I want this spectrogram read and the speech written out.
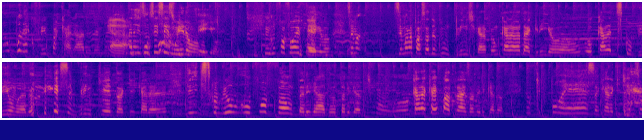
É um boneco feio pra caralho, né, mano? É, Aliás, não sei se vocês é viram. feio. O fofão é feio. Sema- Semana passada eu vi um print, cara. Foi um cara lá da gringa. O, o- cara descobriu, mano, esse brinquedo aqui, cara. De- Descobriu o, o fofão, tá ligado? Tá ligado? Tipo, o cara caiu pra trás, o americano. Eu, que porra é essa, cara? Que tinha no seu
